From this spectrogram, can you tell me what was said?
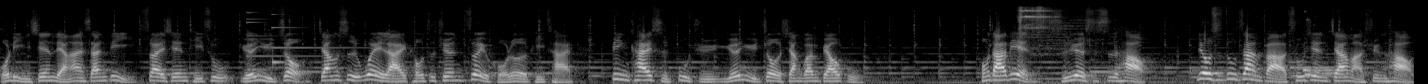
我领先两岸三地，率先提出元宇宙将是未来投资圈最火热的题材，并开始布局元宇宙相关标股。宏达电十月十四号，六十度战法出现加码讯号，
